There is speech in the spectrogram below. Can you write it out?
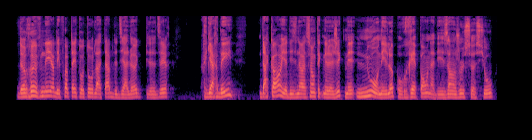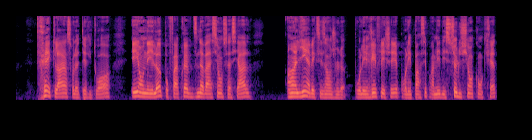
de revenir des fois peut-être autour de la table de dialogue, puis de dire, regardez, d'accord, il y a des innovations technologiques, mais nous, on est là pour répondre à des enjeux sociaux très clairs sur le territoire, et on est là pour faire preuve d'innovation sociale en lien avec ces enjeux-là, pour les réfléchir, pour les penser, pour amener des solutions concrètes,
